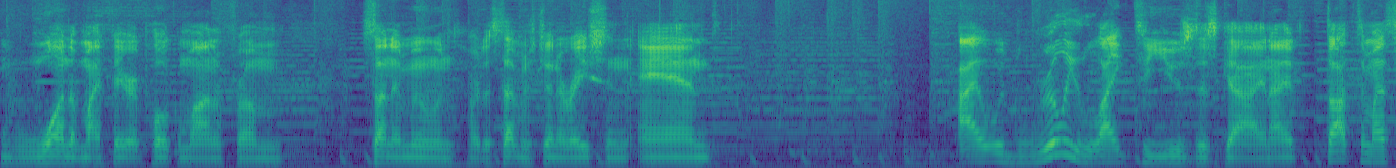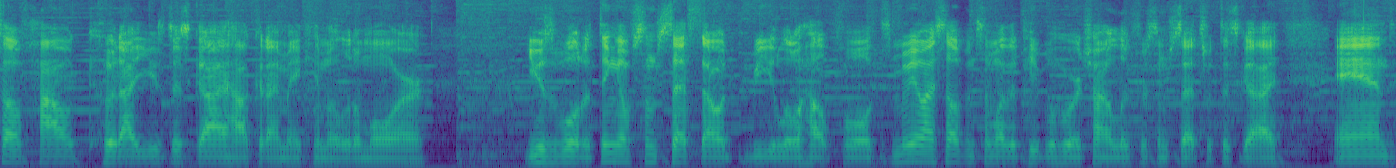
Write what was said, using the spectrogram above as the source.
one of my favorite Pokemon from Sun and Moon, or the 7th generation, and I would really like to use this guy, and I thought to myself, how could I use this guy, how could I make him a little more usable to think of some sets that would be a little helpful to me myself and some other people who are trying to look for some sets with this guy. And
